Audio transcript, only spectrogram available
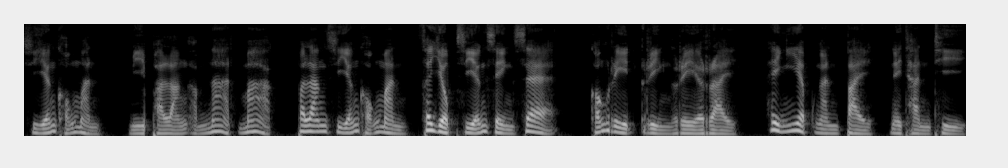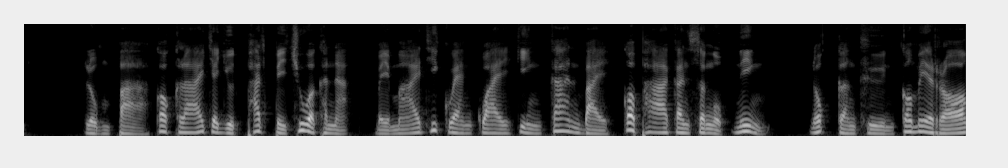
เสียงของมันมีพลังอำนาจมาก พลังเสียงของมันสยบเสียงเซ็งแซ่ของรีดริ่งเรไร ให้เงียบงันไปในทันที ลมป่าก็คล้ายจะหยุดพัดไปชั่วขณะ ใบไม้ที่แกว่งไกวกิ่งก้านใบก็พากันสงบนิ่ง นกกลางคืนก็ไม่ร้อง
